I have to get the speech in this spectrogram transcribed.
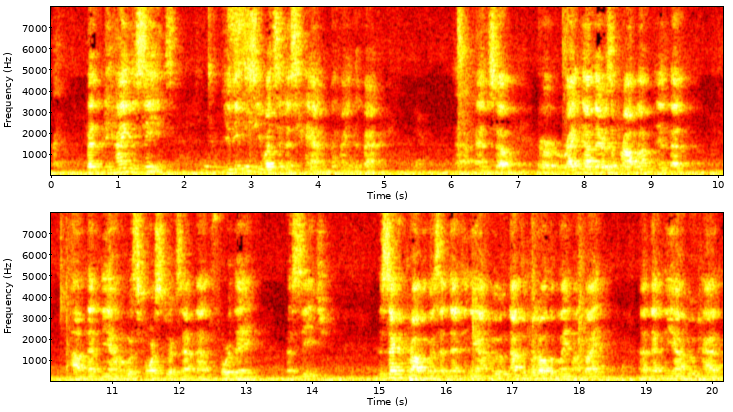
right. But behind the scenes, you need to see what's in his hand behind the back. Uh, and so, right now there is a problem in that um, Netanyahu was forced to accept that four-day uh, siege. The second problem is that Netanyahu, not to put all the blame on Biden, uh, Netanyahu had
